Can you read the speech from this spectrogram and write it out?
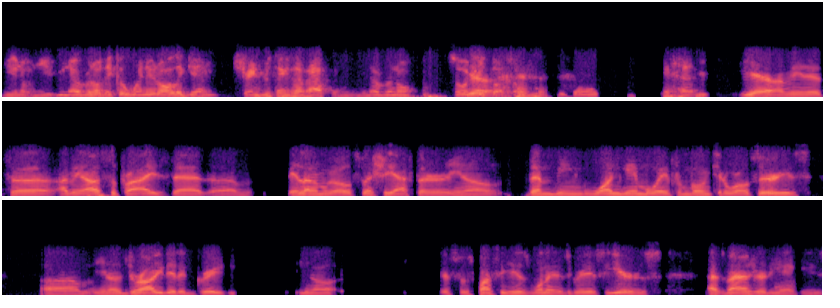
You know, you, you never know. They could win it all again. Stranger things have happened. You never know. So what's yeah. your thoughts on yeah, I mean it's uh I mean I was surprised that um they let him go, especially after, you know, them being one game away from going to the World Series. Um, you know, Girardi did a great you know this was possibly his one of his greatest years as manager of the Yankees,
